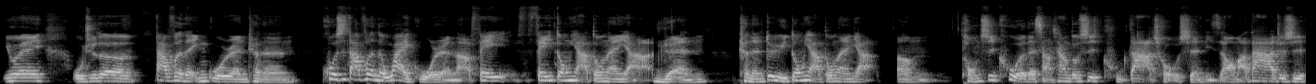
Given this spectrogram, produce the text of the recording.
因为我觉得大部分的英国人可能，或是大部分的外国人啦，非非东亚东南亚人，可能对于东亚东南亚，嗯，同志酷儿的想象都是苦大仇深，你知道吗？大家就是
